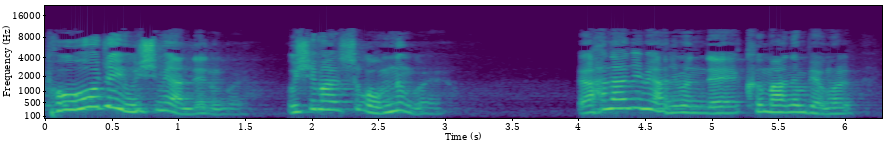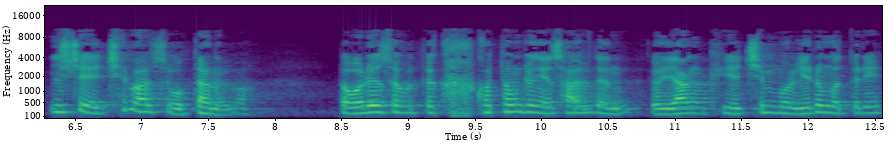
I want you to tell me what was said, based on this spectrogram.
도저히 의심이 안 되는 거예요. 의심할 수가 없는 거예요. 하나님이 아니면 내 그 많은 병을 일시에 치료할 수 없다는 거. 또 어려서부터 고통 중에 살던 그 양 귀의 침물 이런 것들이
